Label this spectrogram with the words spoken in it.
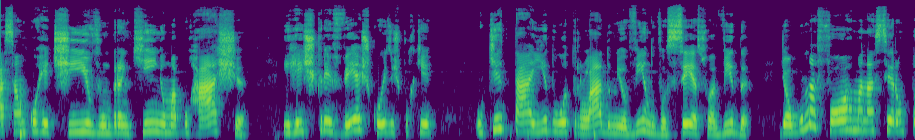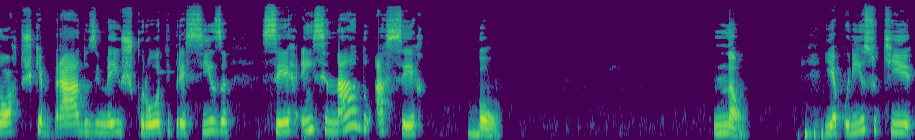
passar um corretivo, um branquinho, uma borracha e reescrever as coisas, porque o que tá aí do outro lado me ouvindo, você, a sua vida, de alguma forma nasceram tortos, quebrados e meio escroto e precisa ser ensinado a ser bom. Não. E é por isso que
